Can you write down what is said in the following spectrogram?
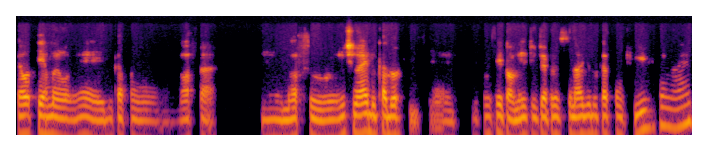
é o termo, né, educação, nossa, nosso, a gente não é educador físico, né? Conceitualmente, a gente é profissional de educação física, mas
